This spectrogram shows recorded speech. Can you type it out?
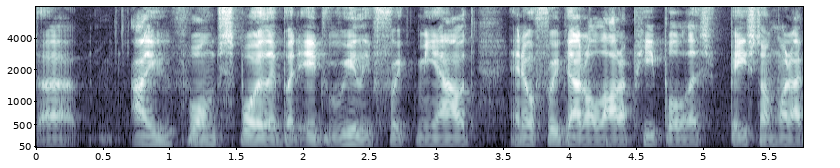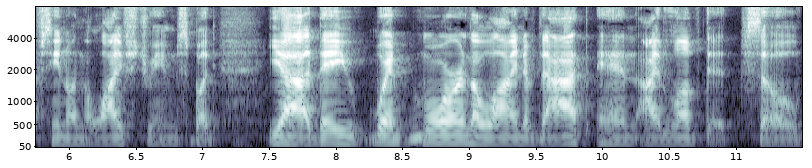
Uh, I won't spoil it, but it really freaked me out, and it'll freak out a lot of people as based on what I've seen on the live streams. But yeah, they went more in the line of that, and I loved it. So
